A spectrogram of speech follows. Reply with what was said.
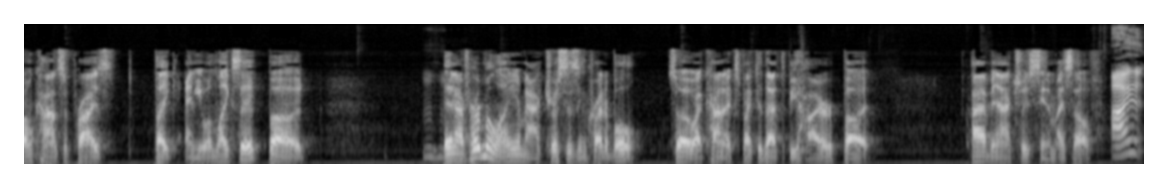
I'm kind of surprised like anyone likes it. But Mm-hmm. and I've heard Millennium Actress is incredible, so I kind of expected that to be higher, but I haven't actually seen it myself. I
